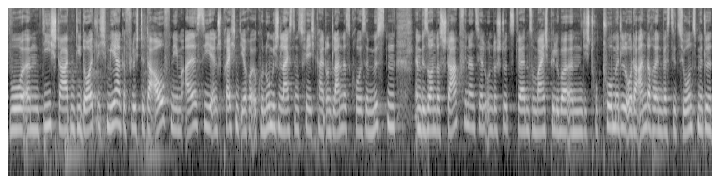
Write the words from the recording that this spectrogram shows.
wo ähm, die Staaten, die deutlich mehr Geflüchtete aufnehmen, als sie entsprechend ihrer ökonomischen Leistungsfähigkeit und Landesgröße müssten, ähm, besonders stark finanziell unterstützt werden, zum Beispiel über ähm, die Strukturmittel oder andere Investitionsmittel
